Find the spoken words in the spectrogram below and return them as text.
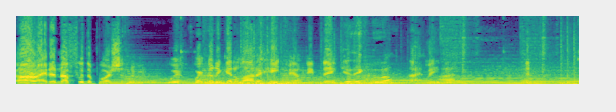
All right, enough with abortion. We're, we're going to get a lot of hate mail. Do you think? You think we will? I mean, Uh,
